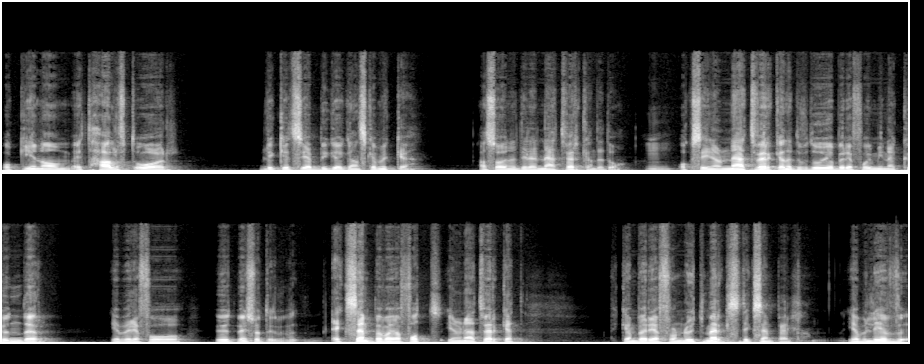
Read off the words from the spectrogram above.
Och inom ett halvt år lyckades jag bygga ganska mycket. Alltså när det gäller nätverkande då. Mm. Och sen genom nätverkandet, det var då jag började få in mina kunder. Jag började få ut mig. Så att, exempel vad jag fått genom nätverket. Vi kan börja från utmärkelse till exempel. Jag blev,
